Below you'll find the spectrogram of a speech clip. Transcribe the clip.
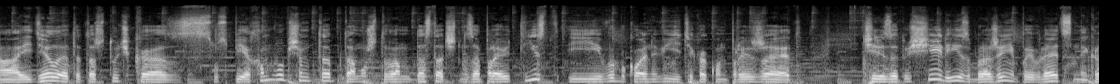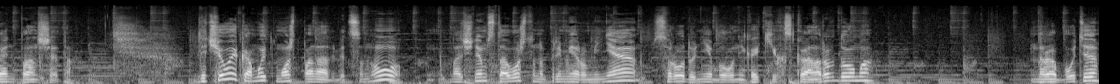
А, и делает эта штучка с успехом, в общем-то, потому что вам достаточно заправить лист, и вы буквально видите, как он проезжает через эту щель, и изображение появляется на экране планшета. Для чего и кому это может понадобиться? Ну, начнем с того, что, например, у меня сроду не было никаких сканеров дома на работе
